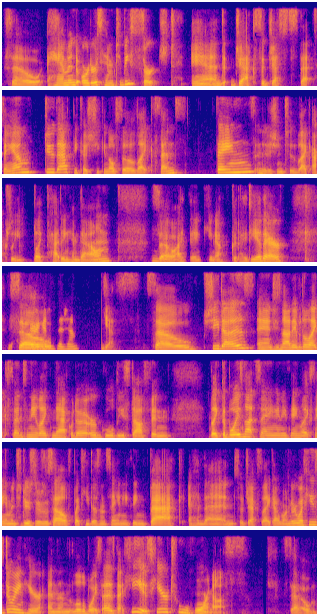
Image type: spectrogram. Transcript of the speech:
So Hammond orders him to be searched, and Jack suggests that Sam do that because she can also like sense things in addition to like actually like patting him down. Mm-hmm. So I think you know, good idea there. Yeah, so very good decision. Yes. So she does, and she's not able to like sense any like Naquadah or Gouldy stuff, and like the boy's not saying anything like sam introduces herself but he doesn't say anything back and then so jack's like i wonder what he's doing here and then the little boy says that he is here to warn us. So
